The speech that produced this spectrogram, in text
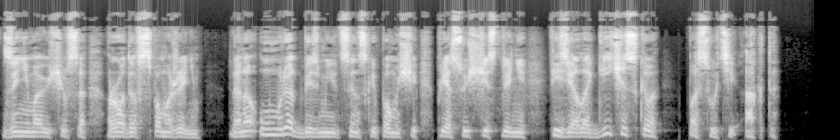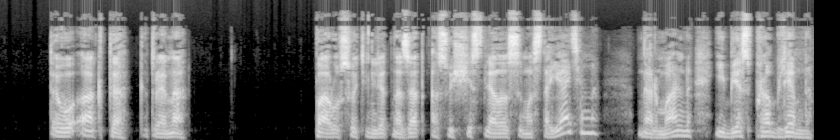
занимающегося родовспоможением, да она умрет без медицинской помощи при осуществлении физиологического, по сути, акта. Того акта, который она пару сотен лет назад осуществляла самостоятельно, нормально и беспроблемно.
